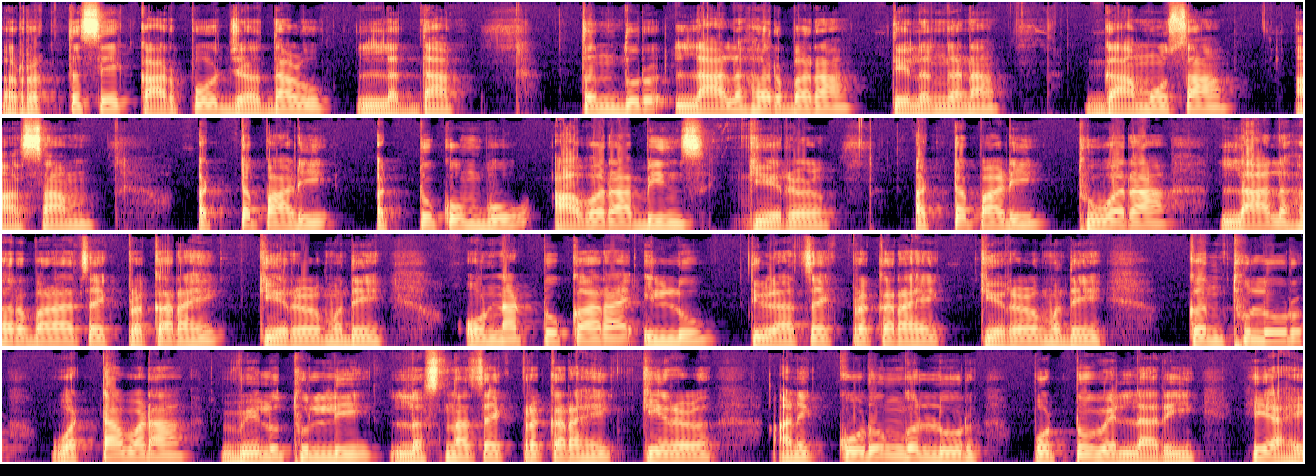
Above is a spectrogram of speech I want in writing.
रक्तसे कार्पो जर्दाळू लद्दाख. तंदूर लाल हरभरा तेलंगणा. गामोसा आसाम. अट्टपाडी अट्टुकोंबू आवरा बीन्स केरळ. अट्टपाडी थुवरा लाल हरभराचा एक प्रकार आहे केरळमध्ये. ओनाट्टुकारा इल्लू तिळाचा एक प्रकार आहे. केरळमध्ये कंथुलूर वट्टावडा वेलुथुल्ली लसणाचा एक प्रकार आहे. केरळ आणि कोडुंगल्लूर पोट्टू वेल्लारी हे आहे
